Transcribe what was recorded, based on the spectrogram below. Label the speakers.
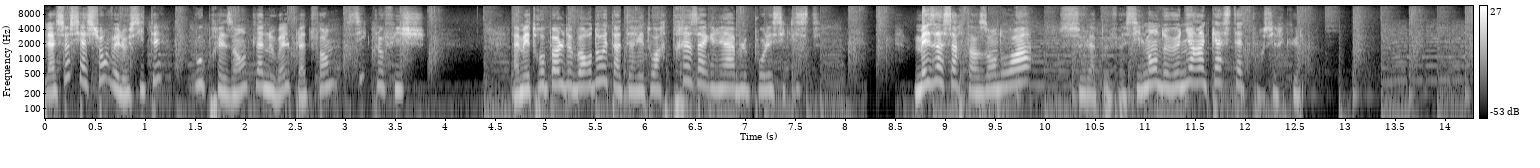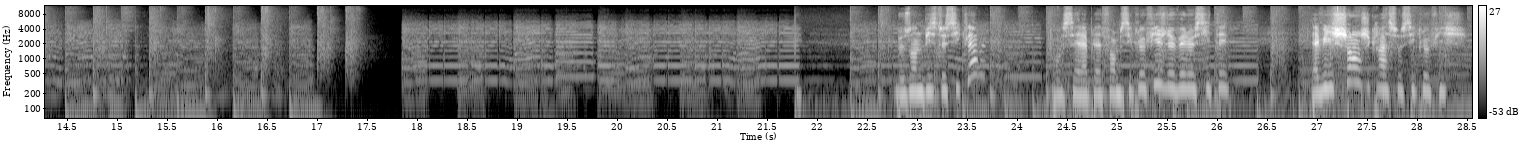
Speaker 1: L'association Vélocité vous présente la nouvelle plateforme Cyclofiche. La métropole de Bordeaux est un territoire très agréable pour les cyclistes. Mais à certains endroits, cela peut facilement devenir un casse-tête pour circuler. Besoin de pistes cyclables? Pensez à la plateforme Cyclofiche de Vélocité. La ville change grâce au Cyclofiche.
